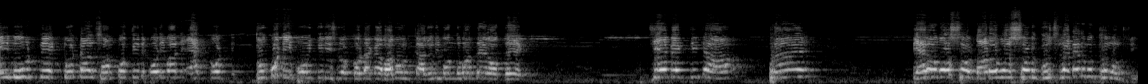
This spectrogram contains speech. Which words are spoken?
এই মুহূর্তে টোটাল সম্পত্তির পরিমাণ এক কোটি, দু কোটি পঁয়ত্রিশ লক্ষ টাকা। ভাবুন কাজলী বন্দ্যোপাধ্যায়ের অর্ধেক। যে ব্যক্তিটা প্রায় তেরো বছর, বারো বছর গুজরাটের মুখ্যমন্ত্রী,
